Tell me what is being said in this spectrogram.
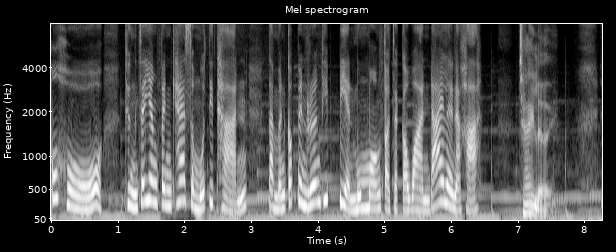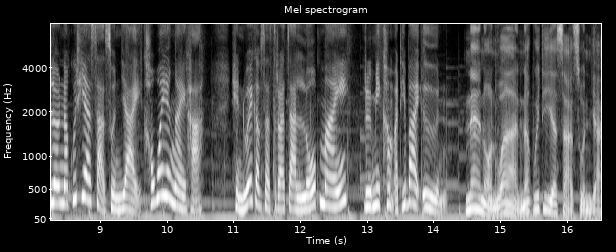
โอ้โห ถึงจะยังเป็นแค่สมมุติฐาน แต่มันก็เป็นเรื่องที่เปลี่ยนมุมมองต่อจักรวาลได้เลยนะคะ ใช่เลย แล้วนักวิทยาศาสตร์ส่วนใหญ่เขาว่ายังไงคะ เห็นด้วยกับศาสตราจารย์โลบไหม หรือมีคำอธิบายอื่น แน่นอนว่านักวิทยาศาสตร์ส่วนใหญ่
